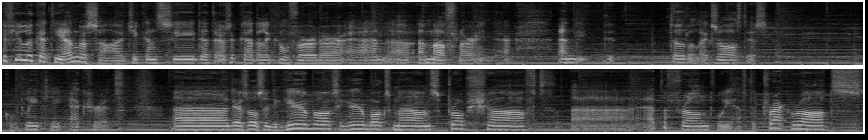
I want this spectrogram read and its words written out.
If you look at the underside, you can see that there's a catalytic converter and a, a muffler in there. And the, the, total exhaust is completely accurate. Uh, there's also the gearbox, the gearbox mounts, prop shaft. Uh, at the front we have the track rods,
